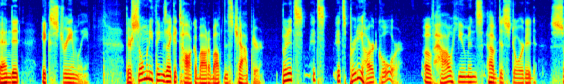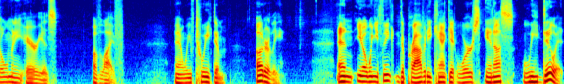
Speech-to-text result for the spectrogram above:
bend it extremely. There's so many things I could talk about about this chapter, but it's it's it's pretty hardcore of how humans have distorted so many areas of life. And we've tweaked them utterly and you know, when you think depravity can't get worse in us, we do it.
